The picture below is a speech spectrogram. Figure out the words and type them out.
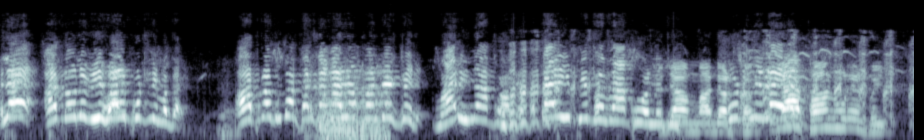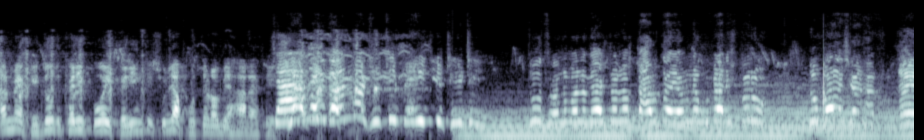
એટલે આપણે ઓલી વીવાળી પોટલી મગાવી. આપણે તું તરકા કાકાનો કોન્ટેક્ટ કર મારી નાખો તારી પેથર રાખો નથી આ માદર શંકર ખાનું રે ભાઈ? અને મેં કીધું જ ખરી કોઈ કરીને સુલા પોતેડો બેહા રાખે ચાર કરી ગાનમાં ઠીઠી બેહી જી ઠીઠી. તું સોનું મને બેસ્ટ નો તારું તો એમને ઉડાડીશ પરું તું બળ છે હા એ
